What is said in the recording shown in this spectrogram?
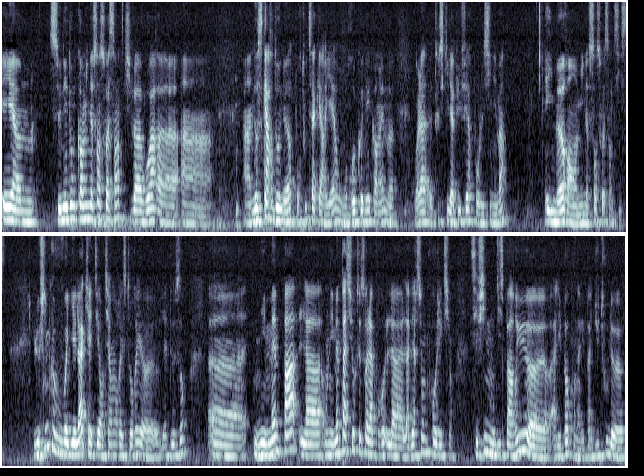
Et euh, ce n'est donc qu'en 1960 qu'il va avoir un, un, Oscar d'honneur pour toute sa carrière, où on reconnaît quand même voilà, tout ce qu'il a pu faire pour le cinéma et il meurt en 1966. Le film que vous voyez là, qui a été entièrement restauré euh, il y a deux ans, euh, n'est même pas la, on n'est même pas sûr que ce soit la, version de projection. Ces films ont disparu. Euh, à l'époque, on n'avait pas du tout le,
